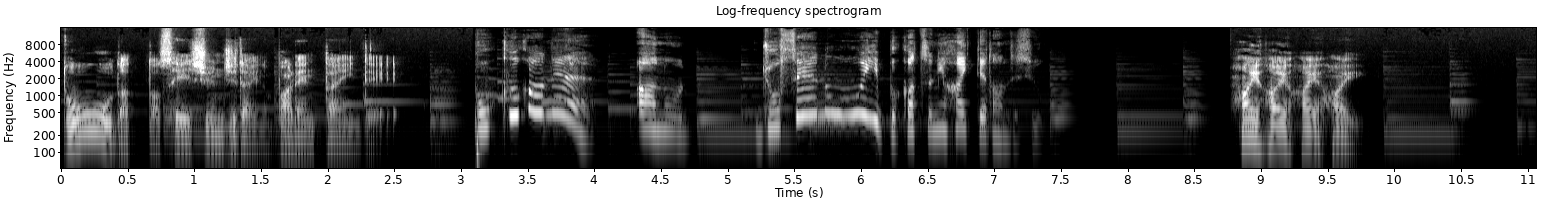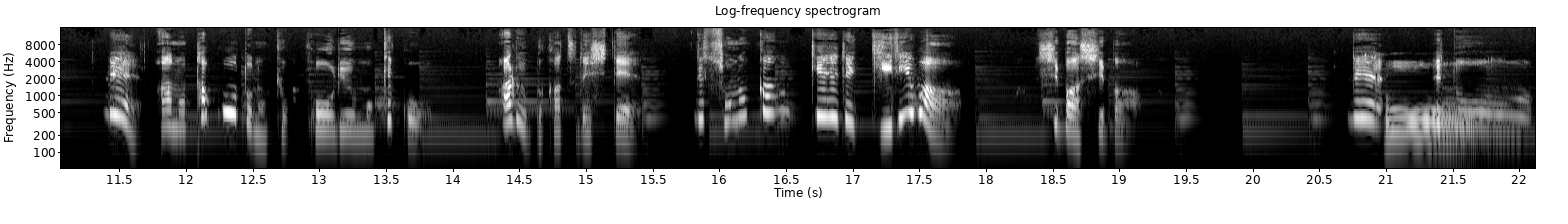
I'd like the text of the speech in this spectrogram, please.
どうだった？青春時代のバレンタインデ僕がね、あの、女性の多い部活に入ってたんですよ。ー。はいはいはいはい。で、あの、他校との交流も結構ある部活でして、で、その関係で義理はしばしば。で。えっと、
